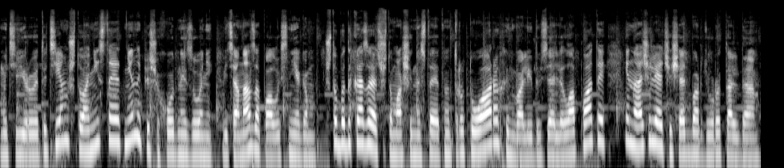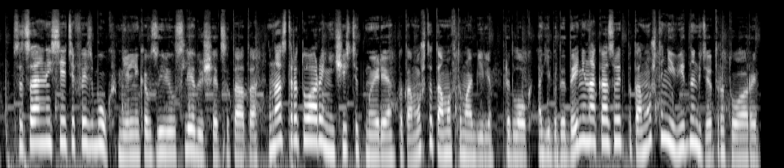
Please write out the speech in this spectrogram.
мотивируя это тем, что они стоят не на пешеходной зоне, ведь она запала снегом. Чтобы доказать доказать, что машины стоят на тротуарах, инвалиды взяли лопаты и начали очищать бордюры от льда. В социальной сети Facebook Мельников заявил следующая цитата. «У нас тротуары не чистит мэрия, потому что там автомобили. Предлог. А ГИБДД не наказывает, потому что не видно, где тротуары».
